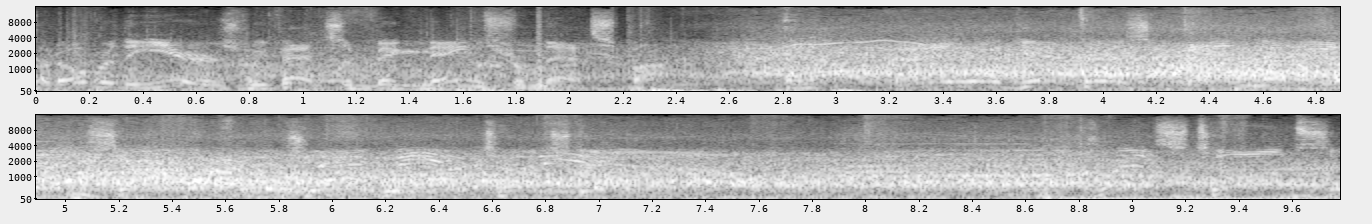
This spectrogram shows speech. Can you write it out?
But over the years, we've had some big names from that spot. And he will get this into the end zone Jaguar touchdown. Chris Thompson.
